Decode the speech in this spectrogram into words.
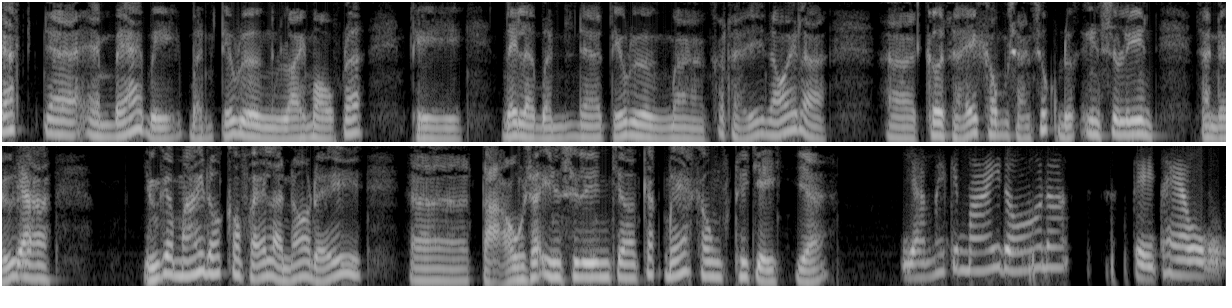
các à, em bé bị bệnh tiểu đường loại 1 đó, thì đây là bệnh à, tiểu đường mà có thể nói là à, cơ thể không sản xuất được insulin, thành nữ dạ. ra những cái máy đó có phải là nó để à, tạo ra insulin cho các bé không thưa chị? Dạ. Dạ mấy cái máy đó đó thì theo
